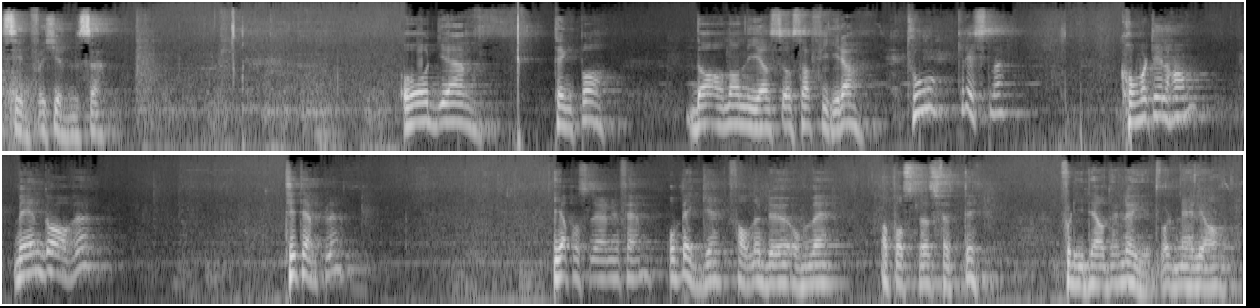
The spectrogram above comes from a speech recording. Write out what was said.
sin forkynnelse. Og eh, tenk på da Ananias og Safira, to kristne, kommer til ham med en gave til tempelet i apostelgjerningen 5, og begge faller død om ved apostelens føtter fordi de hadde løyet for Den hellige ånd.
